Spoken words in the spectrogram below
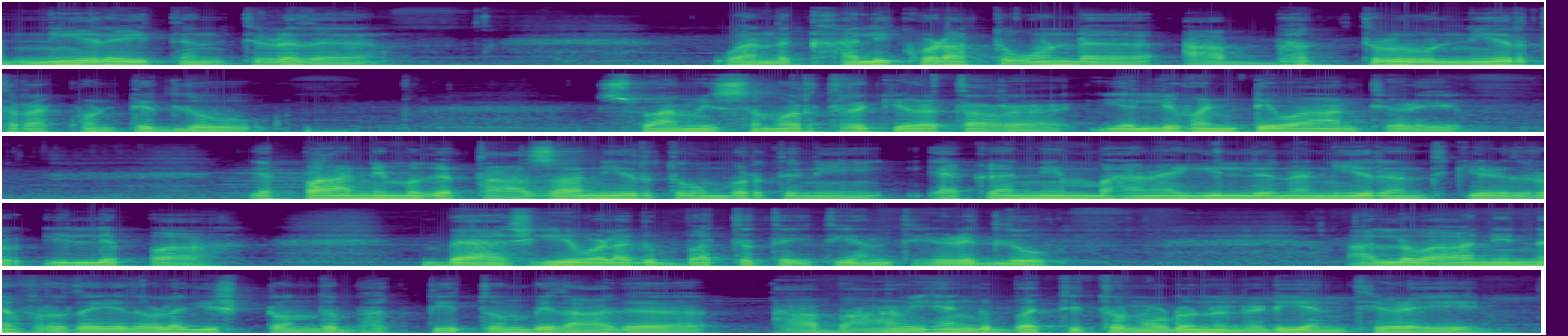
ನೀರೈತೆ ತಿಳಿದ ಒಂದು ಖಾಲಿ ಕೊಡ ತೊಗೊಂಡು ಆ ಭಕ್ತಳು ನೀರು ತರಕ್ಕೆ ಹೊಂಟಿದ್ಲು. ಸ್ವಾಮಿ ಸಮರ್ಥರು ಕೇಳ್ತಾರೆ, ಎಲ್ಲಿ ಹೊಂಟಿವ ಅಂಥೇಳಿ. ಯಪ್ಪ, ನಿಮಗೆ ತಾಜಾ ನೀರು ತೊಗೊಂಬರ್ತೀನಿ. ಯಾಕೆ ನಿಮ್ಮ ಬಾವ್ಯಾಗ ಇಲ್ಲಿನ ನೀರು? ಅಂತ ಕೇಳಿದ್ರು. ಇಲ್ಲಪ್ಪ, ಬ್ಯಾಸ್ಗೆ ಒಳಗೆ ಬತ್ತತೈತಿ ಅಂತ ಹೇಳಿದ್ಲು. ಅಲ್ವಾ, ನಿನ್ನ ಹೃದಯದೊಳಗೆ ಇಷ್ಟೊಂದು ಭಕ್ತಿ ತುಂಬಿದಾಗ ಆ ಬಾವಿ ಹೆಂಗೆ ಬತ್ತಿತ್ತು ನೋಡೋಣ ನಡಿ ಅಂಥೇಳಿ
